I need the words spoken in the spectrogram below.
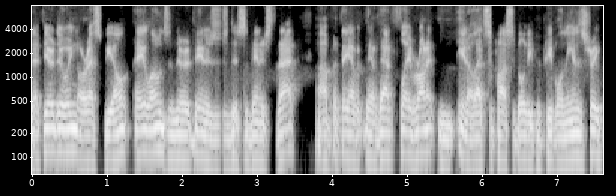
that they're doing are SBA loans, and there are advantages and disadvantages to that. Uh, but they have they have that flavor on it, and you know that's a possibility for people in the industry.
